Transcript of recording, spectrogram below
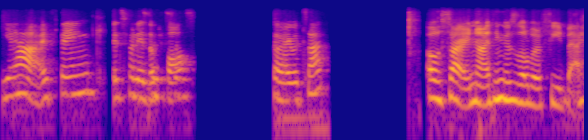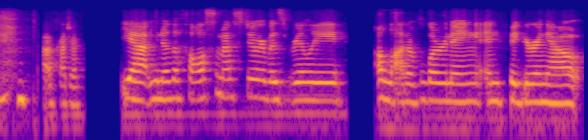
Yeah, I think it's funny. The fall. Sorry, what's that? Oh, sorry. No, I think there's a little bit of feedback. oh, gotcha. Yeah, you know, the fall semester was really a lot of learning and figuring out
